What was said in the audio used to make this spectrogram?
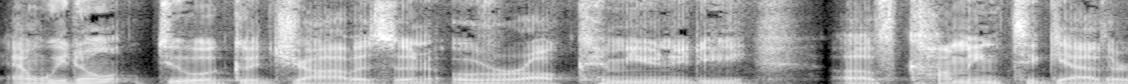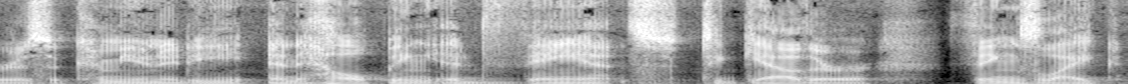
And we don't do a good job as an overall community of coming together as a community and helping advance together things like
